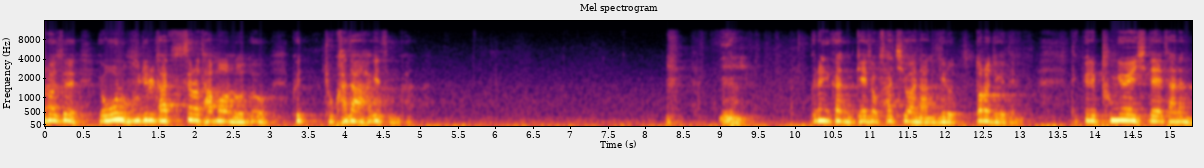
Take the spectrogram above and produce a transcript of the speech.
것을 온 우주를 다 쓸어 담아 넣어도 그 족하다 하겠습니까? 그러니까 계속 사치와 낭비로 떨어지게 됩니다. 특별히 풍요의 시대에 사는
